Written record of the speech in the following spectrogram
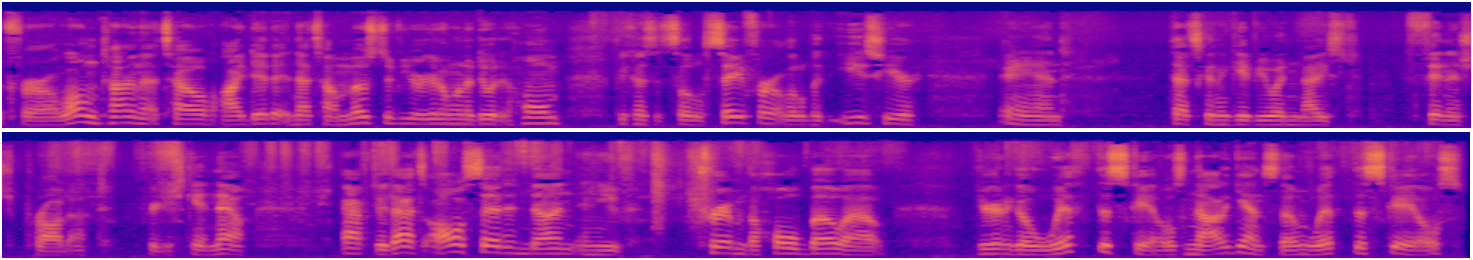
But for a long time, that's how I did it, and that's how most of you are going to want to do it at home because it's a little safer, a little bit easier, and that's going to give you a nice finished product for your skin. Now, after that's all said and done and you've trimmed the whole bow out, you're going to go with the scales, not against them, with the scales,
